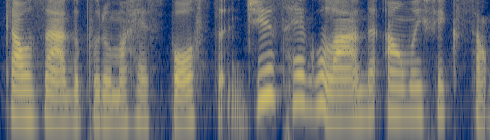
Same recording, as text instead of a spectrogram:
causada por uma resposta desregulada a uma infecção.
